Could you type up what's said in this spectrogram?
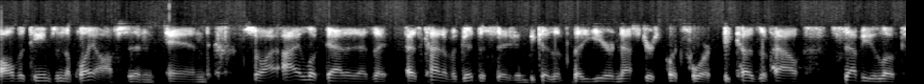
all the teams in the playoffs, and and so I, I looked at it as a as kind of a good decision because of the year Nestor's put forth, because of how Sevy looks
